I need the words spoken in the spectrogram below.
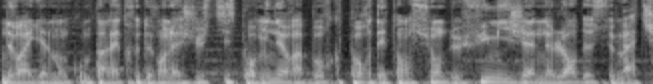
devra également comparaître devant la justice pour mineur à Bourg pour détention de fumigène lors de ce match.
